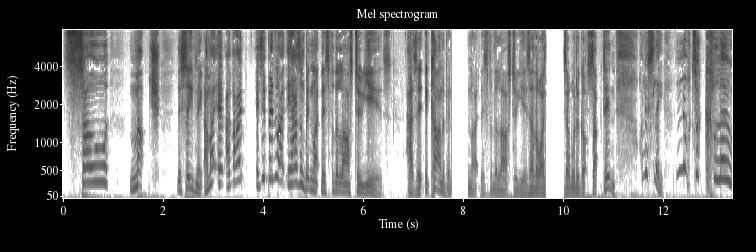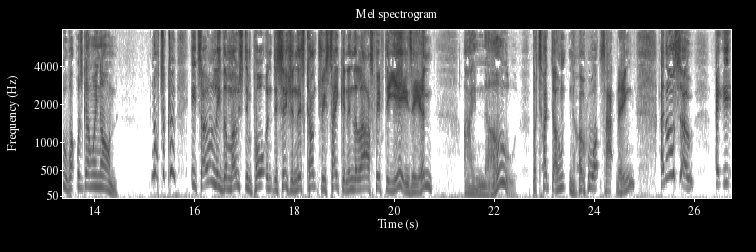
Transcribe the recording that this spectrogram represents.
So much this evening. Am I, have I, has it been like, it hasn't been like this for the last two years, has it? It can't have been like this for the last two years. Otherwise, I would have got sucked in. Honestly, not a clue what was going on. Not a clue. It's only the most important decision this country's taken in the last 50 years, Iain. I know, but I don't know what's happening. And also, it, it,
